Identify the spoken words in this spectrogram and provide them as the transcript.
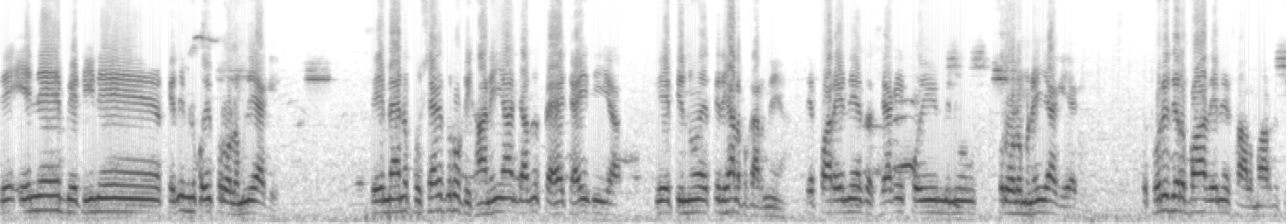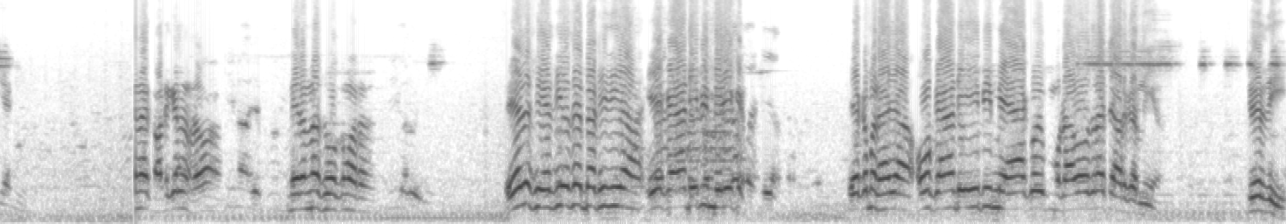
ਤੇ ਇਹਨੇ ਬੇਟੀ ਨੇ ਕਹਿੰਦੀ ਮੈਨੂੰ ਕੋਈ ਪ੍ਰੋਬਲਮ ਨਹੀਂ ਹੈਗੀ। ਤੇ ਮੈਂ ਇਹਨੂੰ ਪੁੱਛਿਆ ਕਿ ਤੂੰ ਰੋਟੀ ਖਾਣੀ ਆ ਜਾਂ ਤੈਨੂੰ ਪੈਸੇ ਚਾਹੀਦੀ ਆ? ਕਿ ਤੈਨੂੰ ਤੇਰੀ ਹੈਲਪ ਕਰਨੇ ਆ। ਤੇ ਪਰ ਇਹਨੇ ਦੱਸਿਆ ਕਿ ਕੋਈ ਮੈਨੂੰ ਪ੍ਰੋਬਲਮ ਨਹੀਂ ਹੈਗੀ ਹੈਗੀ। ਤੇ ਥੋੜੀ ਦੇਰ ਬਾਅਦ ਇਹਨੇ ਸਾਲ ਮਾਰ ਦਿੱਤੀ ਹੈਗੀ। ਮੈਂ ਕੱਢ ਕੇ ਹੈ ਆਪਣਾ ਮੇਰਾ ਨਾਮ ਸੋ ਕੁਮਾਰ ਕੀ ਗੱਲ ਹੋਈ? ਇਹ ਤੇ ਫੇਰ ਦੀ ਉੱਥੇ ਬੈਠੀ ਦੀ ਆ। ਇਹ ਕਹਿਣ ਦੀ ਵੀ ਮੇਰੇ ਇੱਕ ਮਿੰਟ ਜਾ। ਉਹ ਕਹਿਣ ਦੀ ਵੀ ਮੈਂ ਕੋਈ ਮੁੰਡਾ ਵਾ ਉਹਦੇ ਨਾਲ ਪਿਆਰ ਕਰਨੀ ਆ। ਫੇਰ ਦੀ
